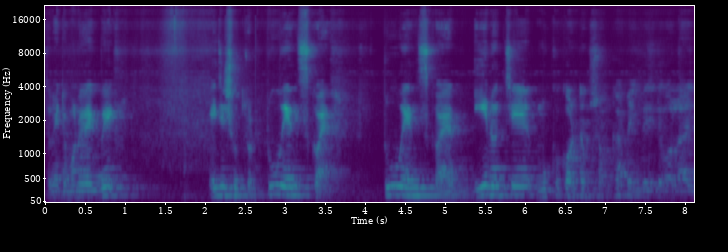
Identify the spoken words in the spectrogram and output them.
তবে এটা মনে রাখবে, এই যে সূত্র two N square two N square N হচ্ছে মুখ্য কোয়ান্টাম সংখ্যা ইংরেজিতে বলা হয়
